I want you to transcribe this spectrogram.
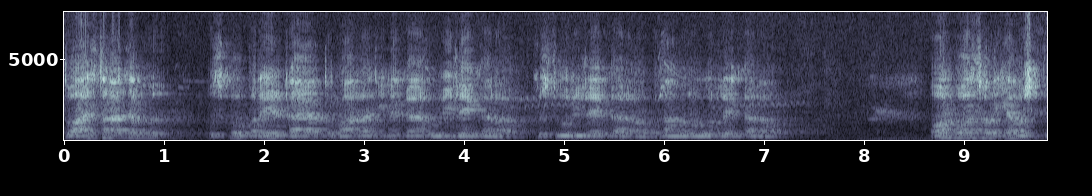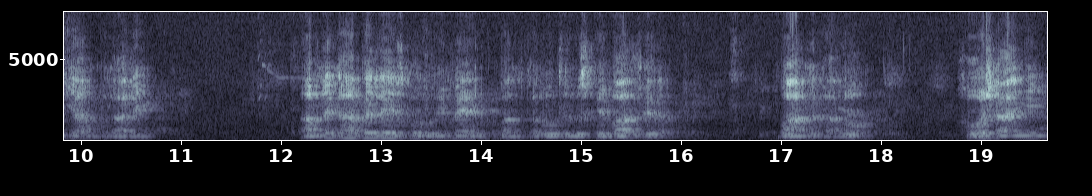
तो आहिस्ता जब उसको परे हटाया तो महाराज जी ने कहा रूई लेकर आओ, कस्तूरी लेकर आओ गुलाम रोगन लेकर आओ। और बहुत सारी औषधियाँ मंगा ली। आपने कहा, पहले इसको रुई में बंद करो तो उसके बाद फिर बाहर निकालो। होश आई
